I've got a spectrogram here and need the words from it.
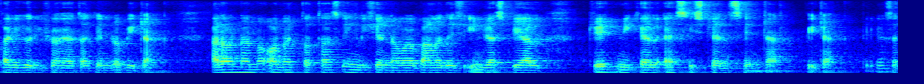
কারিগরি সহায়তা কেন্দ্র, বিটাক। আর অন্যান্য অনেক তথ্য আছে, ইংলিশের নাম Bangladesh industrial technical assistance centre, BITAC, ঠিক আছে?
